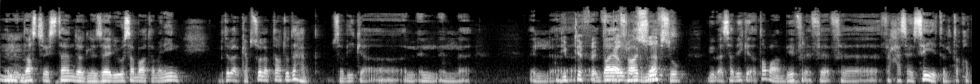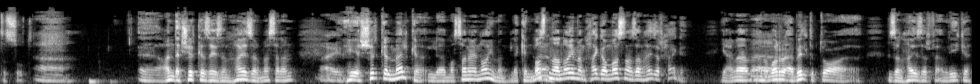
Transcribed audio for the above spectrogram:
ال industry standard اللي زي ال U 87 بتبقى الكبسولة بتاعته ذهب. سبيكة آه، ال ال ال ال دي بتفرق في الصوت؟ نفسه. بيبقى سبيكة طبعا بيفرق في في في حساسية التقاط الصوت. آه. آه، عندك شركة زي زنهايزر مثلا. أيوه. هي الشركة المالكة لمصانع نويمان لكن نعم. مصنع نويمان حاجة ومصنع زنهايزر حاجة. يعني أنا أنا آه. مرة قابلت بتوع زنهايزر في أمريكا.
